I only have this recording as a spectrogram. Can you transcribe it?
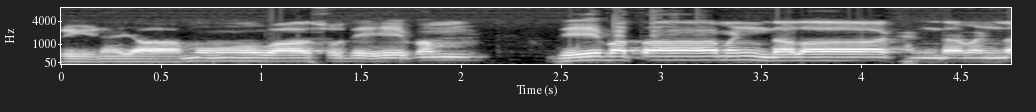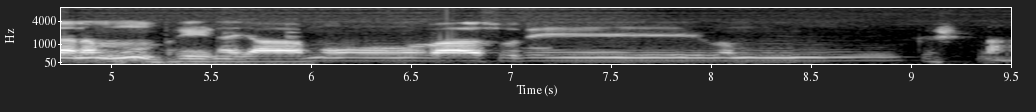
ప్రీణయామో వాసుదేవం. దేవతామండలాఖండమండనం ప్రీణయామో వాసుదేవం. కృష్ణ.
